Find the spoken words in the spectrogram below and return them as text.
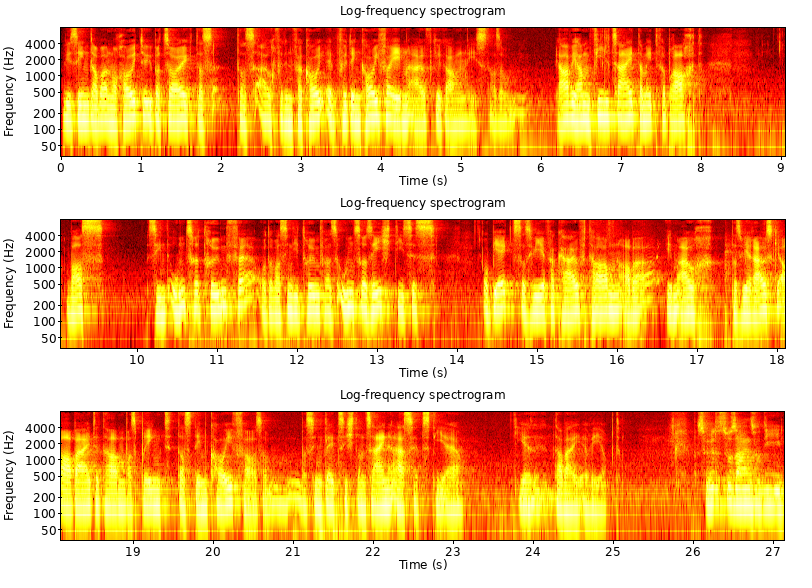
Wir sind aber noch heute überzeugt, dass das auch für den, Verkäu äh, für den Käufer eben aufgegangen ist. Also ja, wir haben viel Zeit damit verbracht, was sind unsere Trümpfe oder was sind die Trümpfe aus unserer Sicht dieses Objekts, das wir verkauft haben, aber eben auch, dass wir herausgearbeitet haben, was bringt das dem Käufer, also was sind letztlich dann seine Assets, die er, die er dabei erwirbt. Was würdest du sagen, so die,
